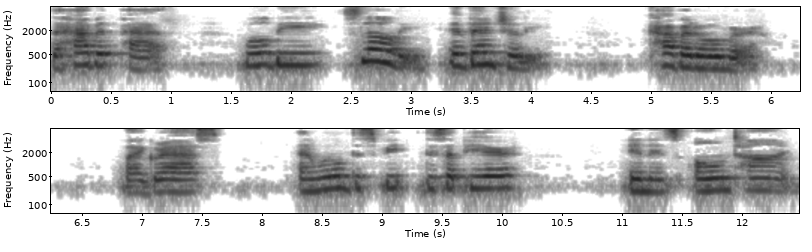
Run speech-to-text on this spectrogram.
the habit path, will be slowly, eventually, covered over by grass and will dis- disappear in its own time.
